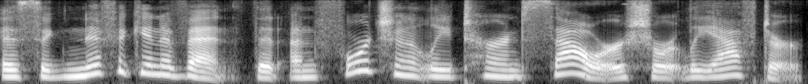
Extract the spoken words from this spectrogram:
a significant event that unfortunately turned sour shortly after.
